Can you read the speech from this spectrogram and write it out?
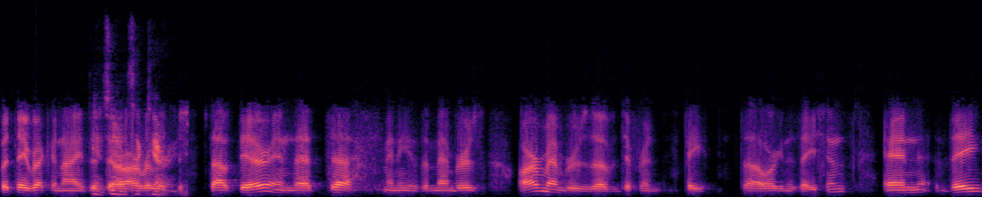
but they recognize that there are religious out there and that uh, many of the members are members of different faith uh, organizations, and they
